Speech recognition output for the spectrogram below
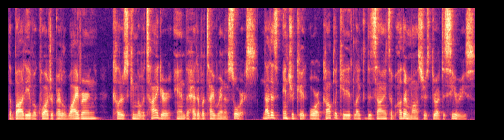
The body of a quadrupedal wyvern, color scheme of a tiger, and the head of a tyrannosaurus. Not as intricate or complicated like the designs of other monsters throughout the series.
